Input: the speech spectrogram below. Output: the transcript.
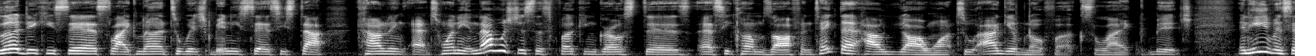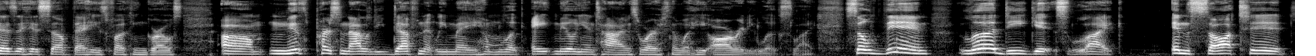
Lil Dicky says like none, to which Benny says he stopped counting at 20. And that was just as fucking gross as, as he comes off. And take that how y'all want to. I give no fucks. Like, bitch. And he even says it himself that he's fucking gross. Um, his personality definitely made him look 8 million times worse than what he already looks like. So then Lil D gets like insulted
